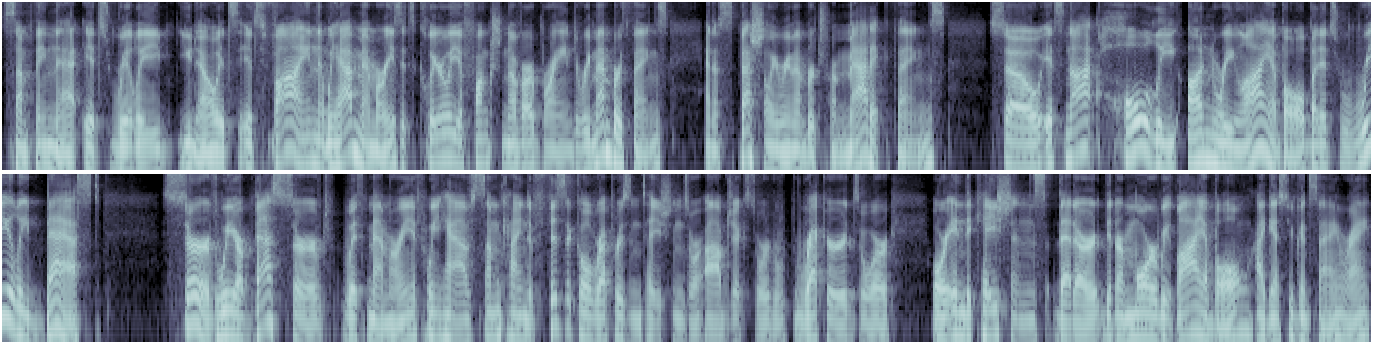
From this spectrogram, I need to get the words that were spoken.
something that it's really, you know, it's it's fine that we have memories. It's clearly a function of our brain to remember things and especially remember traumatic things. So it's not wholly unreliable, but it's really best served. We are best served with memory if we have some kind of physical representations or objects or records or or indications that are that are more reliable, I guess you could say, right?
